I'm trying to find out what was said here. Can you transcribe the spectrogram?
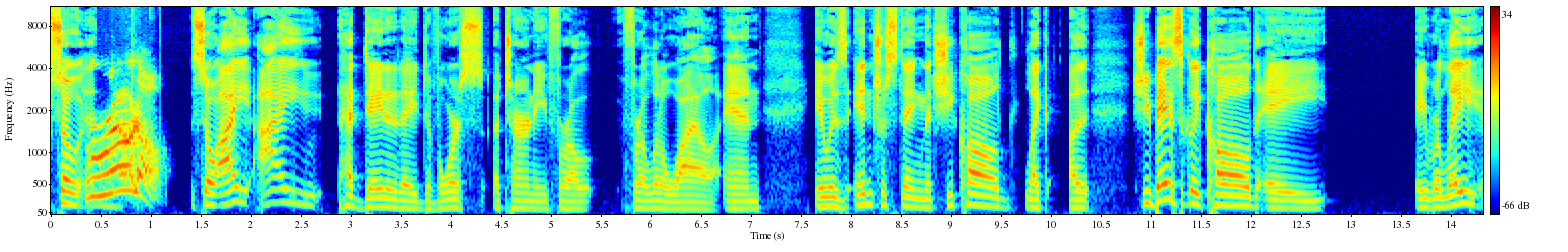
so brutal. So I I had dated a divorce attorney for a for a little while, and it was interesting that she called like a she basically called a a relate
